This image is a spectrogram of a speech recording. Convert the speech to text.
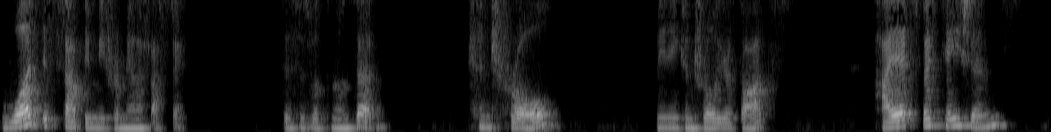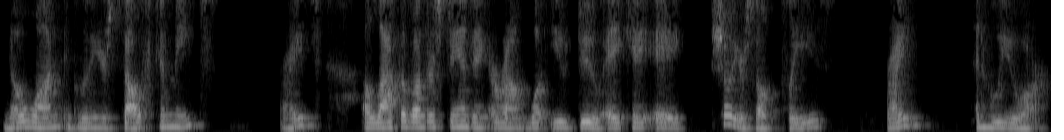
what is stopping me from manifesting? This is what the moon said control, meaning control your thoughts, high expectations, no one, including yourself, can meet, right? A lack of understanding around what you do, AKA, show yourself, please, right? And who you are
